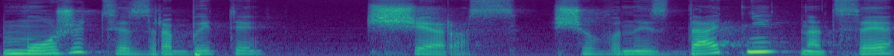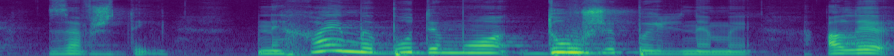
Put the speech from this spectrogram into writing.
можуть це зробити ще раз, що вони здатні на це завжди. Нехай ми будемо дуже пильними, але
